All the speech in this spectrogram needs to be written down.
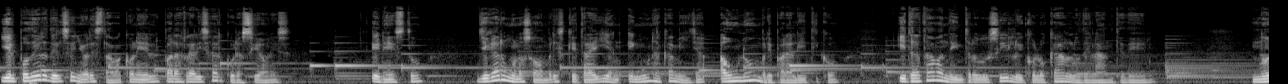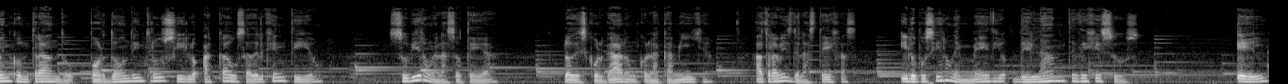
Y el poder del Señor estaba con él para realizar curaciones. En esto, llegaron unos hombres que traían en una camilla a un hombre paralítico y trataban de introducirlo y colocarlo delante de él. No encontrando por dónde introducirlo a causa del gentío, subieron a la azotea, lo descolgaron con la camilla a través de las tejas y lo pusieron en medio delante de Jesús. Él,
